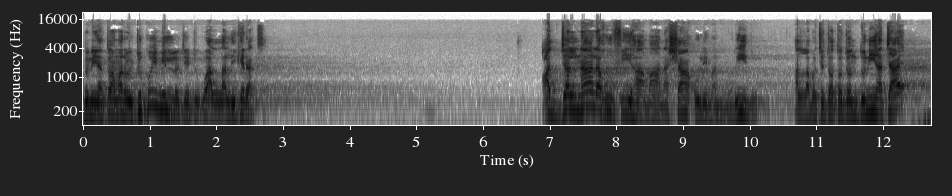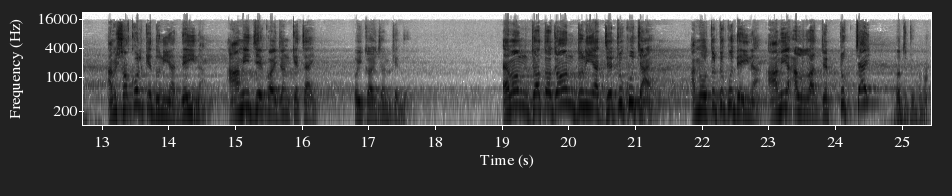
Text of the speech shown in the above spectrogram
দুনিয়া তো আমার ওইটুকুই মিলল, যেটুকু আল্লাহ লিখে রাখছে। আজ্জাল না লাহু ফিহা মা নাশা উলিমান মুরিদু আল্লাহ বলছে, যতজন দুনিয়া চায়, আমি সকলকে দুনিয়া দেই না। আমি যে কয়জনকে চাই, ওই কয়জনকে দেই। এবং যতজন দুনিয়া যেটুকু চায়, আমি অতটুকু দেই না। আমি আল্লাহ যেটুক চাই, অতটুকু দেই।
